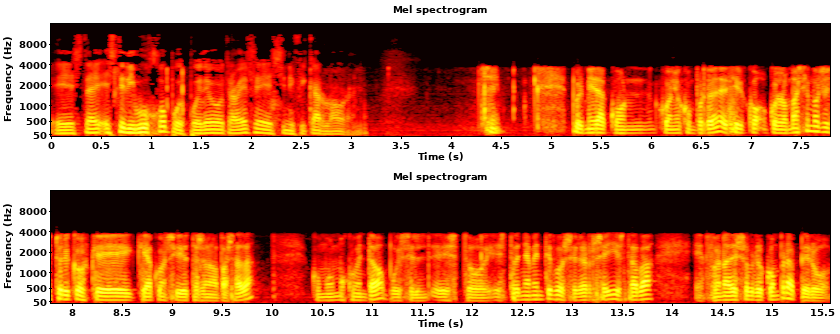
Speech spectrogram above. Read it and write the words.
este, este dibujo pues puede otra vez eh, significarlo ahora ¿no? sí pues mira, con, con el comportamiento, es decir, con, los máximos históricos que, ha conseguido esta semana pasada, como hemos comentado, pues esto extrañamente pues el RSI estaba en zona de sobrecompra, pero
